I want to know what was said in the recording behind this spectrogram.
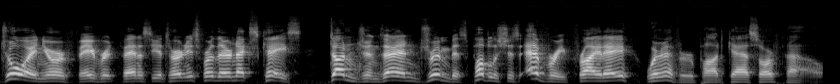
Join your favorite fantasy attorneys for their next case. Dungeons and Drimbus publishes every Friday wherever podcasts are found.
